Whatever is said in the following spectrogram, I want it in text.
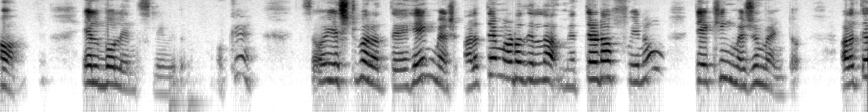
ಹಾಂ ಎಲ್ಬೋ ಲೆಂತ್ ಸ್ಲೀವ್ ಇದು. ಓಕೆ ಸೊ ಎಷ್ಟು ಬರುತ್ತೆ? ಹೇಗೆ ಮೆಶ್ ಅಳತೆ ಮಾಡೋದಿಲ್ಲ. ಮೆಥಡ್ ಆಫ್ ಏನೋ ಟೇಕಿಂಗ್ ಮೆಜರ್ಮೆಂಟ್ ಅಳತೆ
